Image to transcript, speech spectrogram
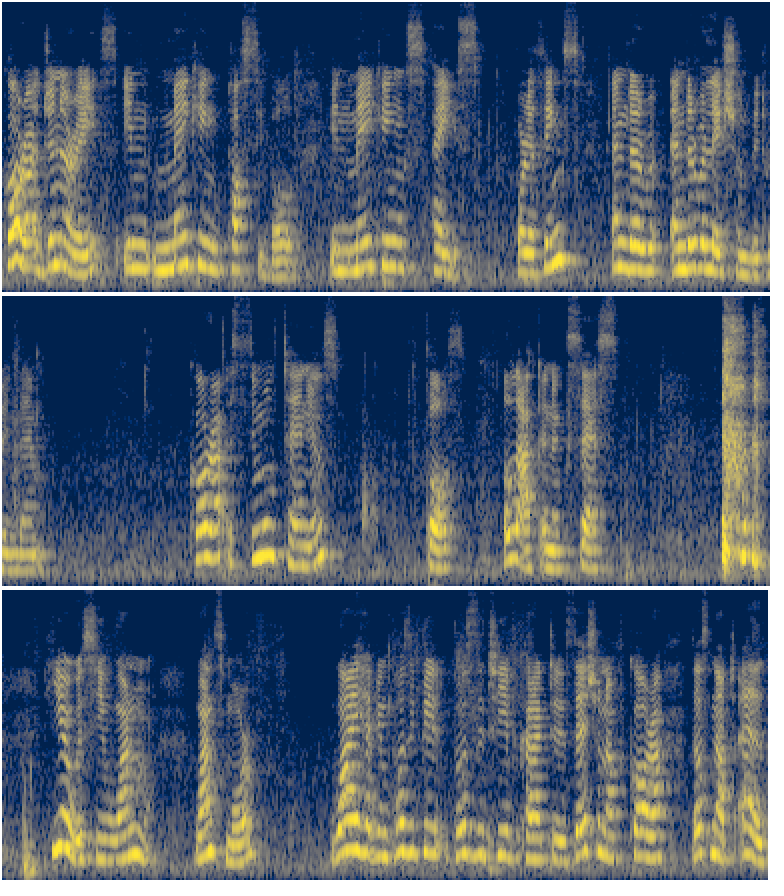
Cora generates in making possible, in making space for the things and the, and the relation between them. Cora is simultaneous, both a lack and excess. Here we see one, once more why having positive, positive characterization of Cora does not help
